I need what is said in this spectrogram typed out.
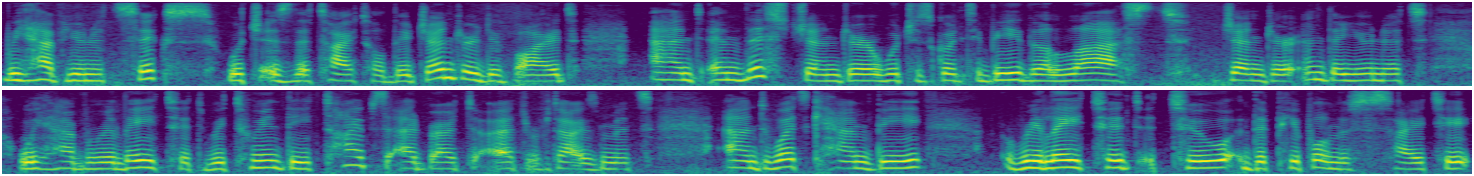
we have Unit 6, which is the title, The Gender Divide. And in this gender, which is going to be the last gender in the unit, we have related between the types of advertisements and what can be related to the people in the society.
